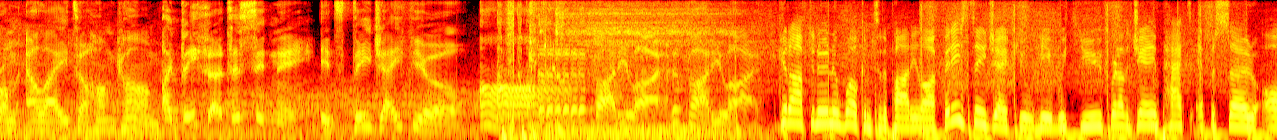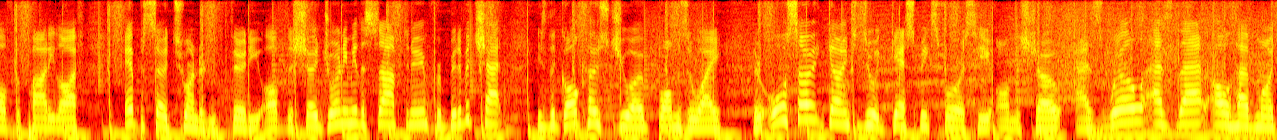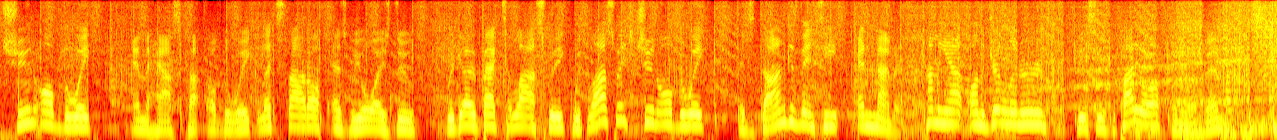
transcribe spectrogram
From LA to Hong Kong, Ibiza to Sydney, it's DJ Fuel on the Party Life. The Party Life. Good afternoon and welcome to the Party Life. It is DJ Fuel here with you for another jam packed episode of the Party Life, episode 230 of the show. Joining me this afternoon for a bit of a chat is the Gold Coast duo Bombs Away. They're also going to do a guest mix for us here on the show. As well as that, I'll have my tune of the week and the house cut of the week. Let's start off as we always do. We go back to last week with last week's tune of the week. It's Daun Giventi and Mammoth coming out on Adrenalin Room. This is the Party off for November.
